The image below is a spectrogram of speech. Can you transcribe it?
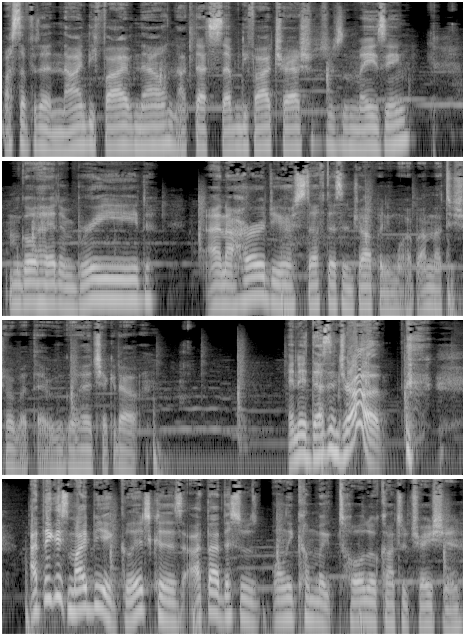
my stuff is at 95 now, not that 75 trash, which is amazing. I'm to go ahead and breed. And I heard your stuff doesn't drop anymore, but I'm not too sure about that. We can go ahead and check it out. And it doesn't drop. I think this might be a glitch because I thought this was only come with total concentration.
